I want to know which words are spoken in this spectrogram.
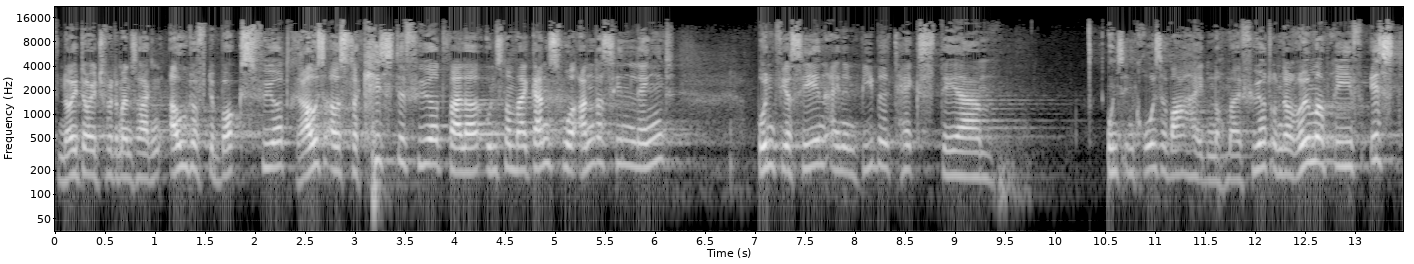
Neudeutsch würde man sagen, out of the box führt, raus aus der Kiste führt, weil er uns nochmal ganz woanders hinlenkt. Und wir sehen einen Bibeltext, der uns in große Wahrheiten nochmal führt. Und der Römerbrief ist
